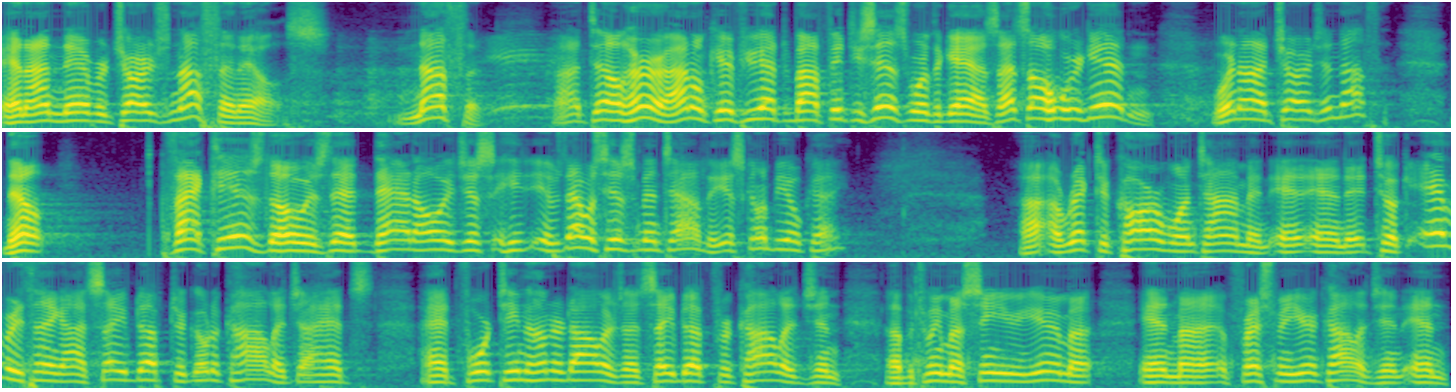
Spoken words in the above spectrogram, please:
and I never charged nothing else, nothing. I tell her, I don't care if you have to buy fifty cents worth of gas. That's all we're getting. We're not charging nothing. Now, fact is though, is that Dad always just he, that was his mentality. It's going to be okay. I wrecked a car one time, and, and, and it took everything I saved up to go to college. I had I had fourteen hundred dollars I'd saved up for college, and uh, between my senior year and my and my freshman year in college, and and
